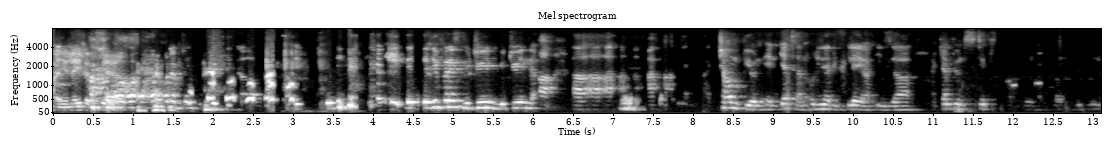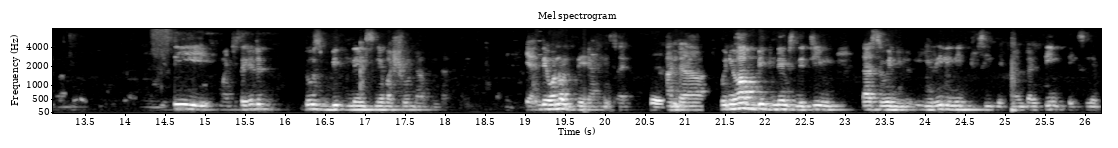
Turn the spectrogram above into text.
Man United. uh, the, the difference between between a, a, a, a, a, a champion and just an ordinary player is uh, a champion steps. You see, Manchester United, those big names never showed up in that fight. Yeah, they were not there inside. And uh, when you have big names in the team, that's when you, you really need to see them. And I think they slept.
